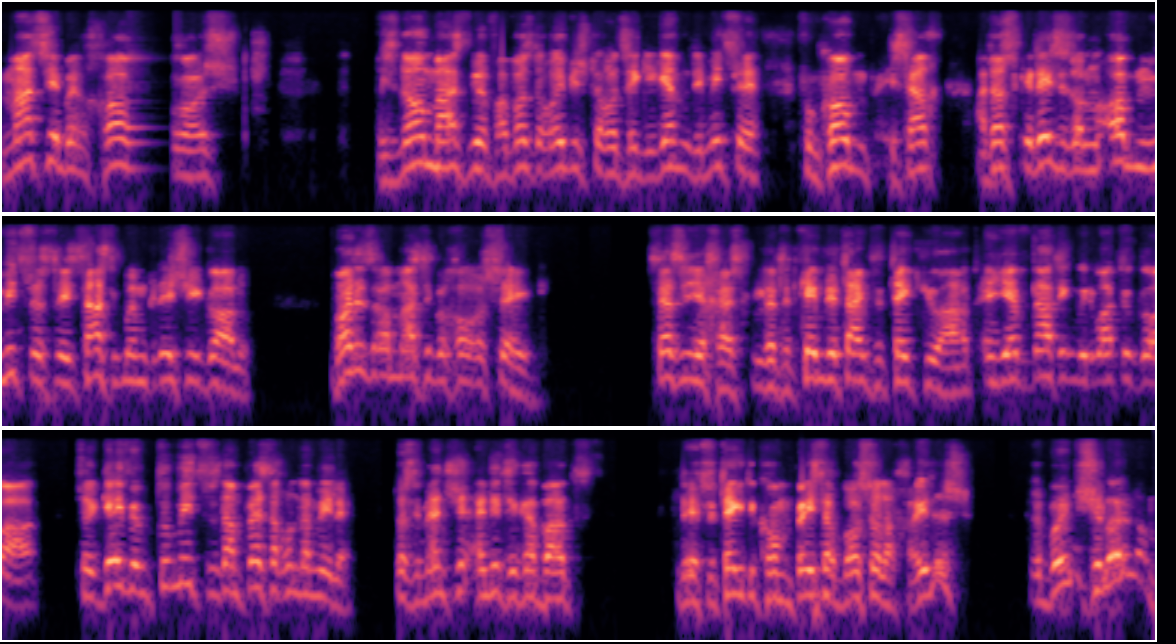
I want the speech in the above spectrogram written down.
Massive Bechor Rosh is no massive for was the Rebbe ist hat gegeben die Mitzwe von Korben Pesach. Aber das Gedesh ist on oben Mitzwe ist das beim Gedesh egal. What is Ramasi Bechor saying? Says in Yecheskel that it came the time to take you out and you have nothing with what to go out. So he gave him two mitzvahs on Pesach and Amile. Does he mention anything about they have to take the Korban Pesach Bosol HaChodesh? רבוין שלום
